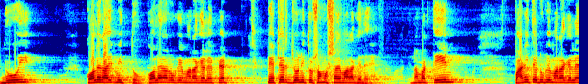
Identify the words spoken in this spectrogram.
দুই কলেরায় মৃত্যু। কলেরা রোগে মারা গেলে পেট, পেটের জনিত সমস্যায় মারা গেলে। নাম্বার তিন, পানিতে ডুবে মারা গেলে।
